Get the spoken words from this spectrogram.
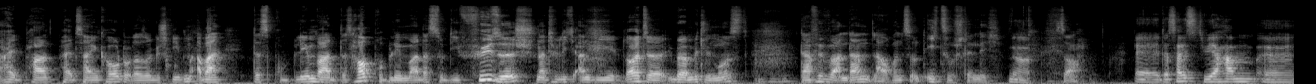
halt ein paar, paar Zeilen Code oder so geschrieben, aber das Problem war, das Hauptproblem war, dass du die physisch natürlich an die Leute übermitteln musst. Dafür waren dann Laurens und ich zuständig. Ja. So, Äh, das heißt, wir haben äh,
